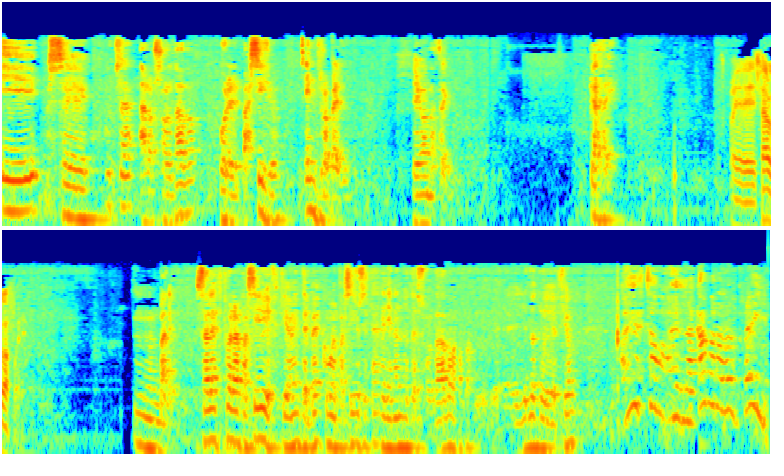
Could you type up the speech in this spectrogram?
y se escucha a los soldados por el pasillo en tropel, llegando hasta aquí. ¿Qué hacéis? Eh, salgo afuera. Mm, Vale, sales fuera del pasillo y efectivamente ves como el pasillo se está llenando de soldados eh, yendo a tu dirección. Ahí estaba, en la cámara del rey.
